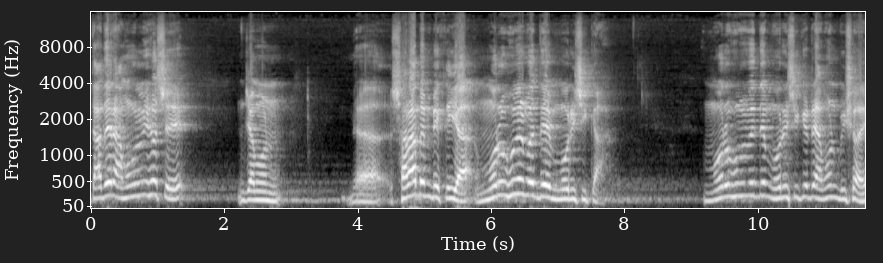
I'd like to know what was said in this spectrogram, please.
তাদের আমলই হচ্ছে যেমন সারাবেম বেকিয়া, মরুভূমির মধ্যে মরিচিকা। মরুভূমির মধ্যে মরিচিকাটা এমন বিষয়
